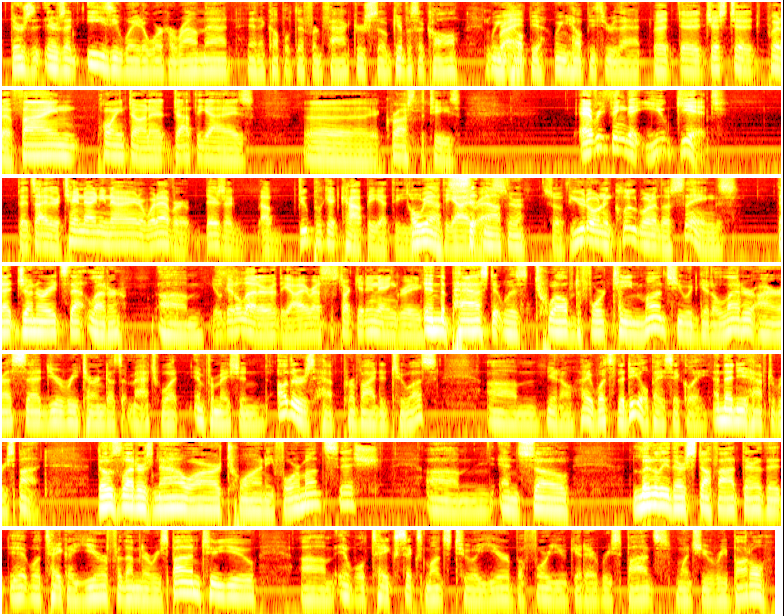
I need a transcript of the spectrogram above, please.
there's there's an easy way to work around that and a couple different factors. So give us a call. We Right. can help you. We can help you through that. But uh, just to put a fine point on it, dot the i's, uh, cross the t's. Everything that you get that's either 1099 or whatever, there's a, a duplicate copy at the Oh, yeah, at the sitting IRS. out there. So if you don't include one of those things, That generates that letter. Um, you'll get a letter. The IRS will start getting angry. In the past, it was 12 to 14 months. You would get a letter. IRS said your return doesn't match what information others have provided to us. Um, you know, hey, what's the deal, basically? And then you have to respond. Those letters now are 24 months ish. Um, and so, literally, there's stuff out there that it will take a year for them to respond to you. Um, it will take six months to a year before you get a response once you rebuttal.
